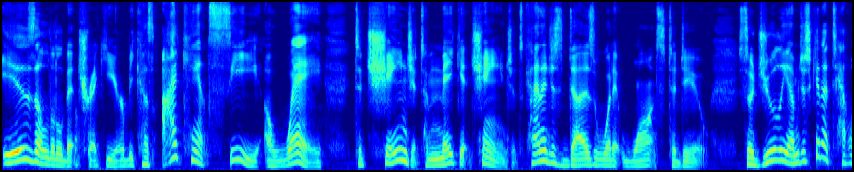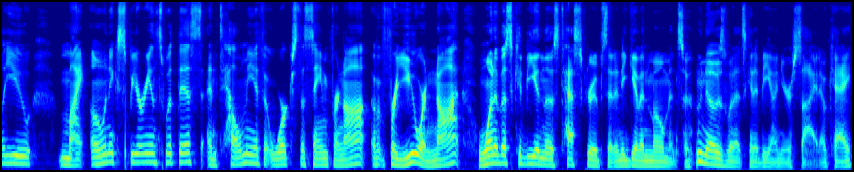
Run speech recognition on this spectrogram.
is a little bit trickier because I can't see a way to change it, to make it change. It kind of just does what it wants to do. So, Julie, I'm just going to tell you my own experience with this and tell me if it works the same for not for you or not. One of us could be in those test groups at any given moment. So who knows what it's going to be on your side, okay?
